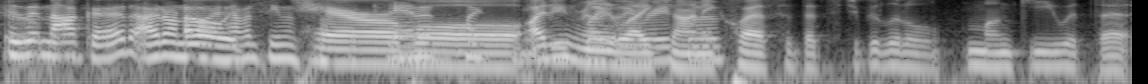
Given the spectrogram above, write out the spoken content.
Is it not good? I don't know. Oh, I haven't it's seen it terrible. And it's, like, I didn't really slightly like Johnny. Quest with that stupid little monkey with the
